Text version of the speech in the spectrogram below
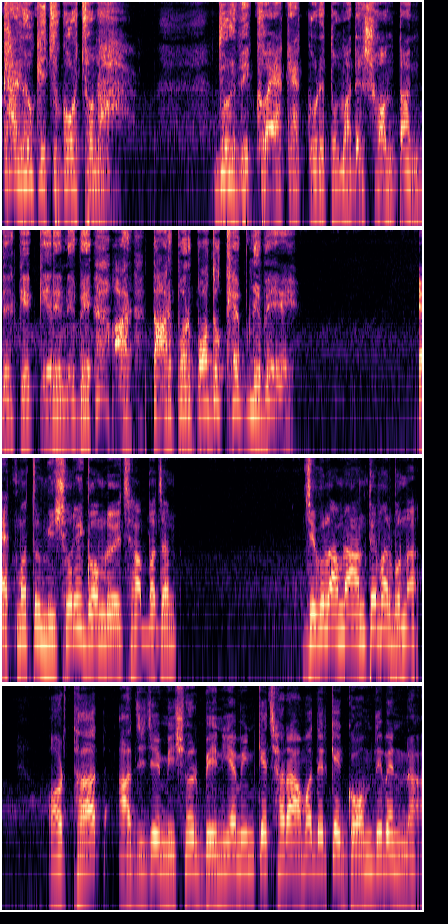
কেন কিছু করছ না? দুর্ভিক্ষ এক এক করে তোমাদের সন্তানদেরকে কেড়ে নেবে আর তারপর পদক্ষেপ নেবে। একমাত্র মিশরেই গম রয়েছে আব্বাজান। যেগুলো আমরা আনতে পারব না। অর্থাৎ আজি যে মিশর বেনিয়ামিনকে ছাড়া আমাদেরকে গম দিবেন না।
